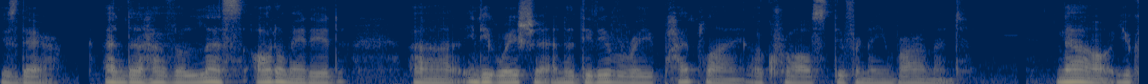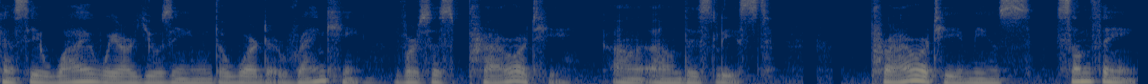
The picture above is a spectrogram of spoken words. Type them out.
is there, and have a less automated uh, integration and delivery pipeline across different environment. Now you can see why we are using the word ranking versus priority on, on this list. Priority means something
